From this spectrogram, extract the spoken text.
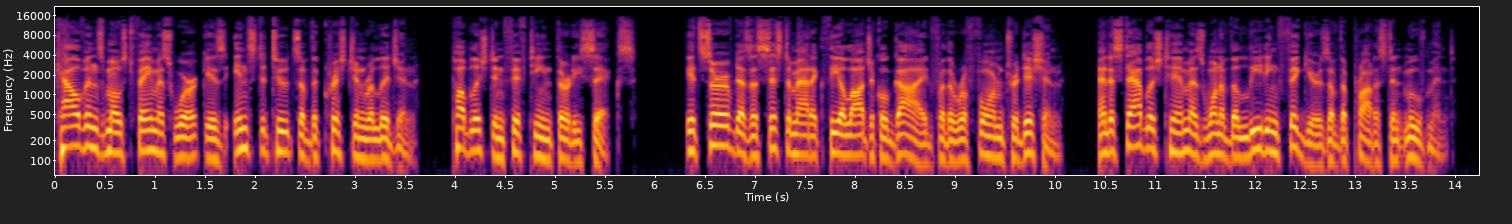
Calvin's most famous work is Institutes of the Christian Religion, published in 1536. It served as a systematic theological guide for the Reformed tradition and established him as one of the leading figures of the Protestant movement.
